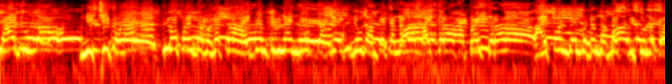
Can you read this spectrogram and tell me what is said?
चार जूनला निश्चित होणार. तोपर्यंत बघत राहा. IPM TV nine news news आमच्या चॅनलला लाईक करा सबस्क्राईब करा. आयकॉन बेल बटन दाबण्यास विसरू नका.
